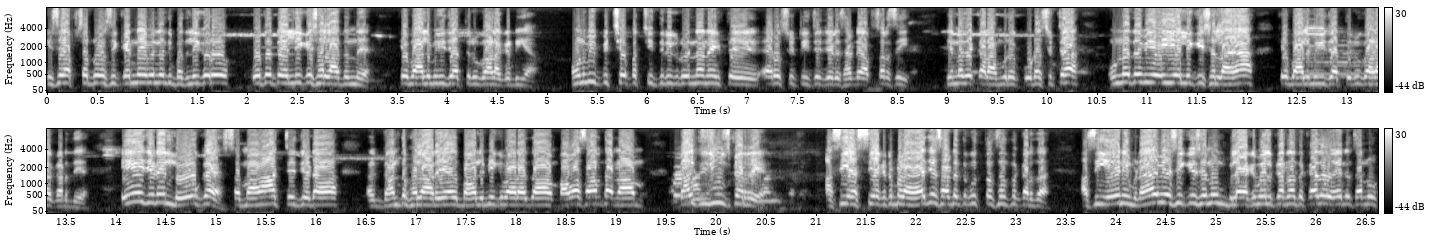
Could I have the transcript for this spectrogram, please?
ਕਿਸੇ ਅਫਸਰ ਨੂੰ ਅਸੀਂ ਕਹਿੰਨੇ ਵੀ ਇਹਨਾਂ ਦੀ ਬਦਲੀ ਕਰੋ, ਉਹਦੇ ਤੇ ਐਲੀਗੇਸ਼ਨ ਲਾ ਦਿੰਦੇ ਆ ਕਿ ਵਾਲਮੀਕ ਜਾਤੀ ਨੂੰ ਗਾਲਾਂ ਕੱਢੀਆਂ। ਹੁਣ ਵੀ ਪਿੱਛੇ 25 ਤਰੀਕ ਨੂੰ ਇਹਨਾਂ ਨੇ ਤੇ ਐਰੋ ਸਿਟੀ 'ਚ ਜਿਹੜੇ ਸਾਡੇ ਅਫਸਰ ਸੀ ਜਿਨ੍ਹਾਂ ਦੇ ਘਰਾਂ ਮੂਰੇ ਕੂੜਾ ਸਿੱਟਿਆ, ਉਹਨਾਂ ਤੇ ਵੀ ਇਹੀ ਐਲੀਗੇਸ਼ਨ ਲਾਇਆ ਕਿ ਵਾਲਮੀਕ ਜਾਤੀ ਨੂੰ ਗਾਲਾਂ ਕੱਢਦੇ ਆ। ਇਹ ਜਿਹੜੇ ਲੋਕ ਹੈ, ਸਮਾਜ 'ਚ ਜਿਹੜਾ ਗੰਦ ਫੈਲਾ ਰਹੇ ਆ ਵਾਲਮੀਕ ਵਾਲਾ ਦਾ, ਬਾਬਾ ਸਾਹਿਬ ਦਾ ਨਾਮ ਗਲਤ ਯੂਜ਼ ਕਰ ਰਹੇ ਆ ਅਸੀਂ ਐਸਸੀ ਐਕਟ ਬਣਾਇਆ ਜੇ ਸਾਡੇ ਤੇ ਕੋਈ ਤਸੱਦਦ ਕਰਦਾ। ਅਸੀਂ ਇਹ ਨਹੀਂ ਬਣਾਇਆ ਵੀ ਅਸੀਂ ਕਿਸੇ ਨੂੰ ਬਲੈਕਮੇਲ ਕਰਨਾ ਤਾਂ ਕਹਦੇ ਇਹਨੇ ਸਾਨੂੰ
